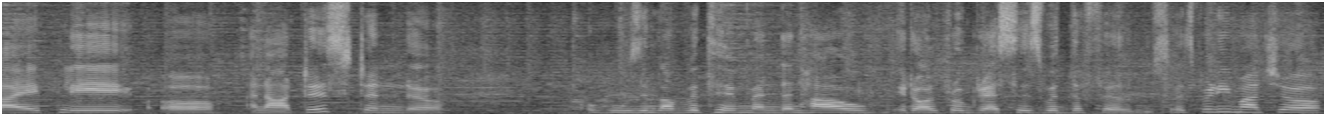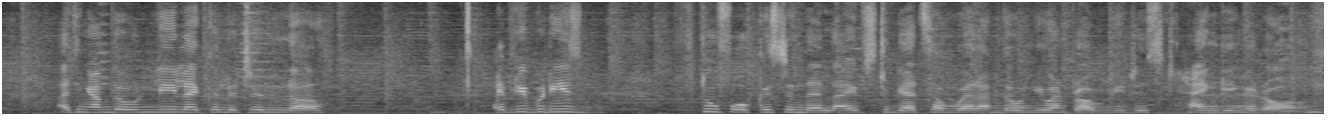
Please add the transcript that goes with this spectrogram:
I play uh, an artist and. Uh, who's in love with him and then how it all progresses with the film so it's pretty much uh, i think i'm the only like a little uh, everybody's too focused in their lives to get somewhere. I'm the only one probably just hanging around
